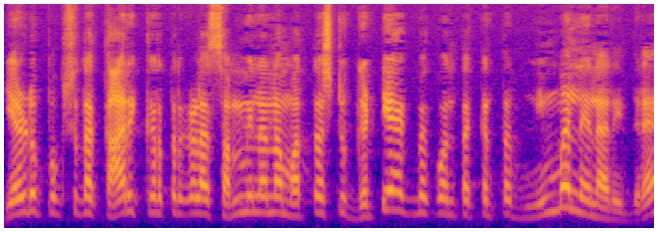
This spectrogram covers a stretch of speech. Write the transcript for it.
ಎರಡು ಪಕ್ಷದ ಕಾರ್ಯಕರ್ತರುಗಳ ಸಮ್ಮಿಲನ ಮತ್ತಷ್ಟು ಗಟ್ಟಿಯಾಗಬೇಕು ಅಂತಕ್ಕಂಥದ್ದು ನಿಮ್ಮಲ್ಲೇನಾರಿದ್ರೆ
